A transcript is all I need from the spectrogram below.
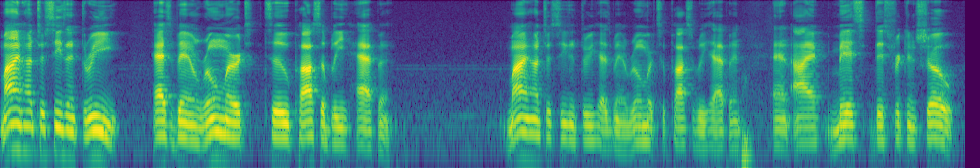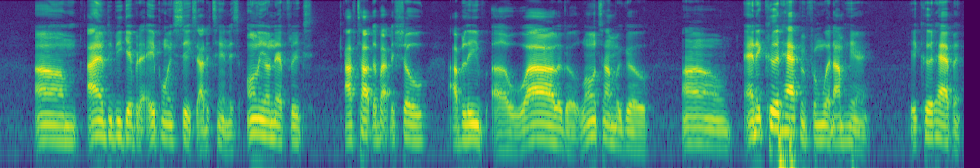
Mind Hunter season three has been rumored to possibly happen. Mind Hunter season three has been rumored to possibly happen, and I miss this freaking show. Um, IMDb gave it an 8.6 out of 10. It's only on Netflix. I've talked about the show, I believe, a while ago, long time ago, um, and it could happen from what I'm hearing. It could happen.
